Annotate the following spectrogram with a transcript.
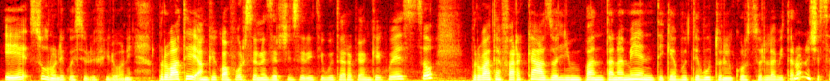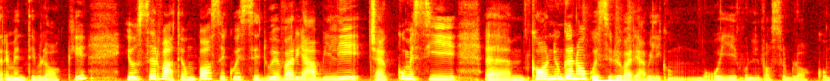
e su uno di questi due filoni. Provate anche qua, forse è un esercizio di TV terapia anche questo, provate a far caso agli impantanamenti che avete avuto nel corso della vita, non necessariamente i blocchi, e osservate un po' se queste due variabili, cioè come si eh, coniugano queste due variabili con voi e con il vostro blocco.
